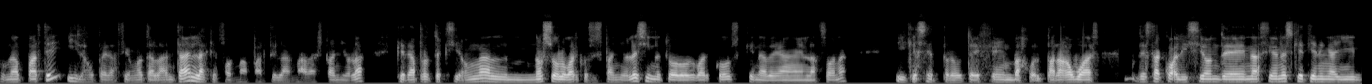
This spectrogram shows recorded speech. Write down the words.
por una parte, y la Operación Atalanta, en la que forma parte la Armada Española, que da protección a no solo barcos españoles, sino todos los barcos que navegan en la zona y que se protegen bajo el paraguas de esta coalición de naciones que tienen allí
